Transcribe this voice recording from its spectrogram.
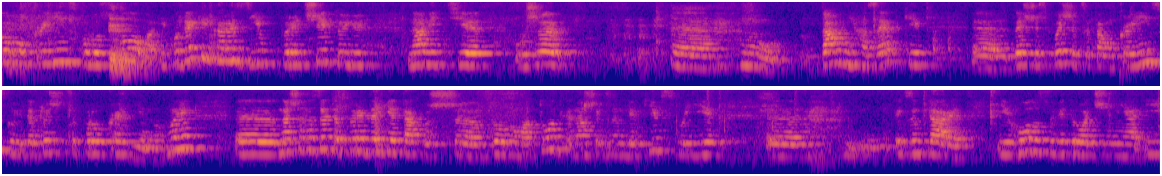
того українського слова і по декілька разів перечитують навіть е, уже е, ну, давні газетки, е, де щось пишеться там українською, де пишеться про Україну. Ми, е, наша газета передає також е, в зону АТО для наших земляків свої е, екземпляри і голосу відродження, і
